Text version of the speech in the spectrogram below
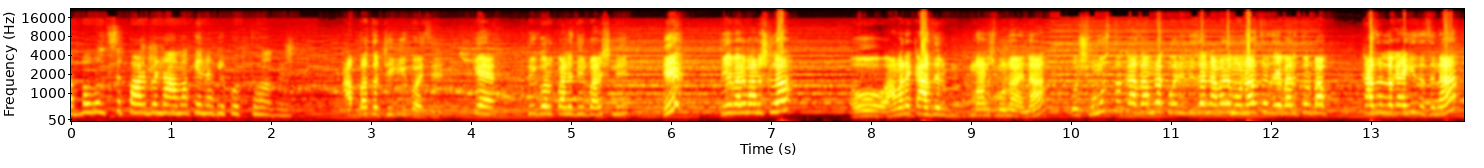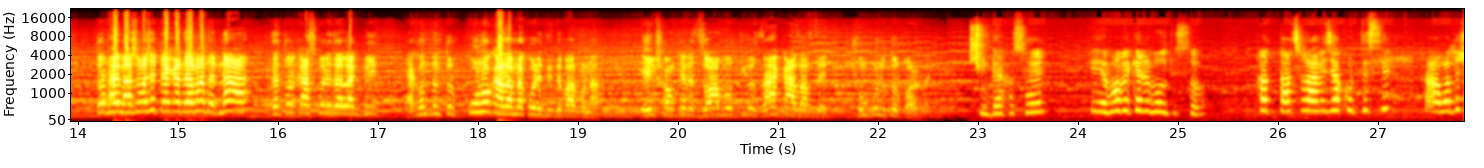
আব্বা বলতেছে পারবে না আমাকে নাকি করতে হবে। আব্বা তো ঠিকই কইছে। কে? তুই গরু পানি দিতে পারিস নি? হ্যাঁ তুই এবারে মানুষ লো। ও আমার কাজের মানুষ মনে হয় না? ওই সমস্ত কাজ আমরা করে দিই জানি আমার মনে হচ্ছে যে এবারে তোর বাপ কাজের লোক একই না? তোর ভাই মাসে মাসে টাকা দেয় আমাদের না? যে তোর কাজ করে দেওয়া লাগবে এখন তো তোর কোনো কাজ আমরা করে দিতে পারব না। এই সংসারে যাবতীয় যা কাজ আছে সম্পূর্ণ তোর করা লাগবে। দেখো সোহেল এভাবে কেন বলতেছো? আর তাছাড়া আমি যা করতেছি আমাদের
